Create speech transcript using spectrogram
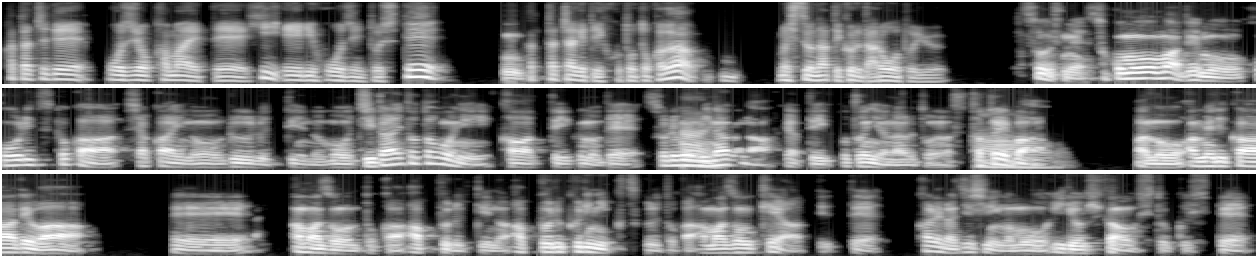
形で法人を構えて、非営利法人としてうん立ち上げていくこととかが、まあ、必要になってくるだろうという。そうですね。そこも、まあでも、法律とか社会のルールっていうのも時代とともに変わっていくので、それを見ながらやっていくことにはなると思います。例えば、あの、アメリカでは、えー、アマゾンとかアップルっていうのは、アップルクリニック作るとか、アマゾンケアって言って、彼ら自身がもう医療機関を取得して、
